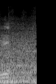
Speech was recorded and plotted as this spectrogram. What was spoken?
Yeah.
